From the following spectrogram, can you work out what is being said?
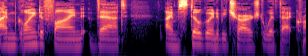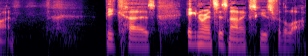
I'm going to find that I'm still going to be charged with that crime because ignorance is not an excuse for the law.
